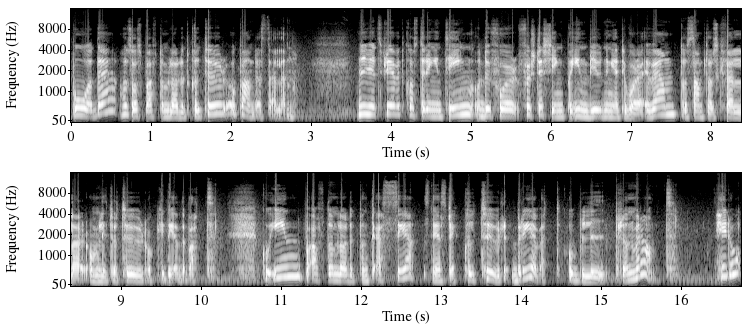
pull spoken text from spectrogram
Både hos oss på Aftonbladet Kultur och på andra ställen. Nyhetsbrevet kostar ingenting och du får första tjing på inbjudningar till våra event och samtalskvällar om litteratur och idédebatt. Gå in på aftonbladet.se kulturbrevet och bli prenumerant. Hej då!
